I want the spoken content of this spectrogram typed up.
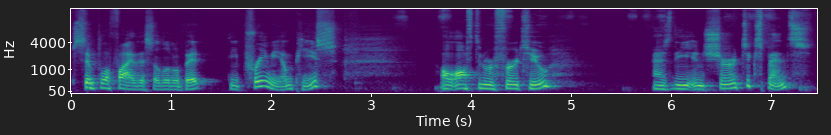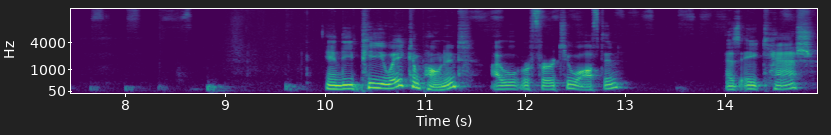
simplify this a little bit. The premium piece I'll often refer to as the insurance expense, and the PUA component I will refer to often as a cash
